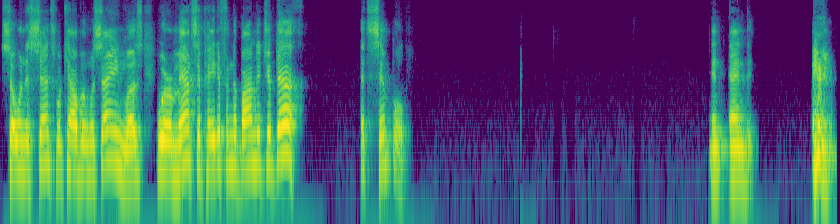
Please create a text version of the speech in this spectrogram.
So in a sense what calvin was saying was we're emancipated from the bondage of death. That's simple. And and and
